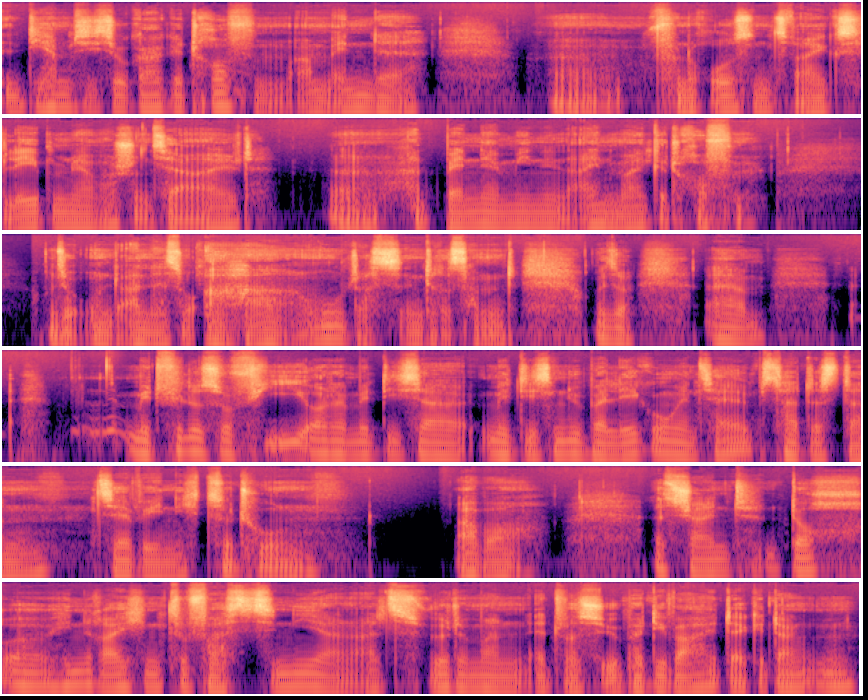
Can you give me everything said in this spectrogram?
die haben sich sogar getroffen am Ende äh, von Rosenzweigs Leben, der war schon sehr alt, äh, hat Benjamin ihn einmal getroffen. Und so, und alle so, aha, oh, das ist interessant. Und so, ähm, mit Philosophie oder mit dieser, mit diesen Überlegungen selbst hat es dann sehr wenig zu tun. Aber es scheint doch äh, hinreichend zu faszinieren, als würde man etwas über die Wahrheit der Gedanken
